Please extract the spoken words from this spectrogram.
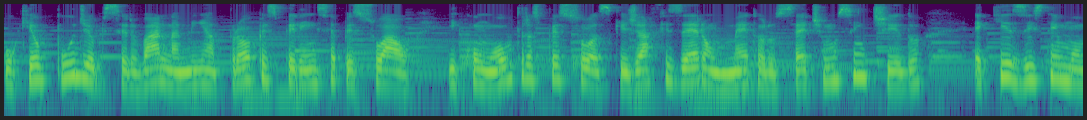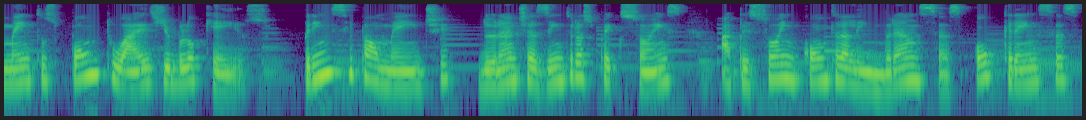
o que eu pude observar na minha própria experiência pessoal e com outras pessoas que já fizeram o método sétimo sentido é que existem momentos pontuais de bloqueios. Principalmente durante as introspecções, a pessoa encontra lembranças ou crenças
